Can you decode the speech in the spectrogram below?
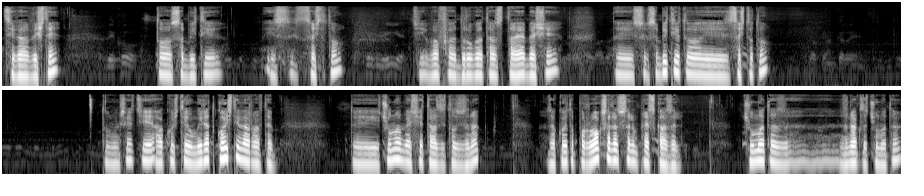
Сега вижте, то събитие и същото, че в другата стая беше е, събитието е същото. То че ако ще умират, кой ще вярва в теб? Чума беше тази този знак, за който пророк Салесалем предсказал. Чумата, знак за чумата,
